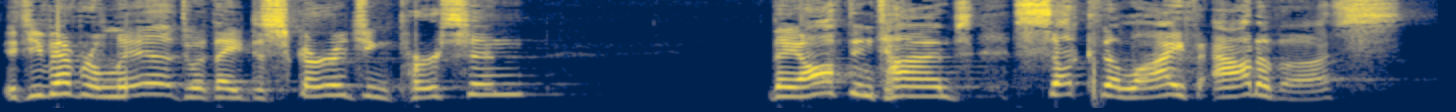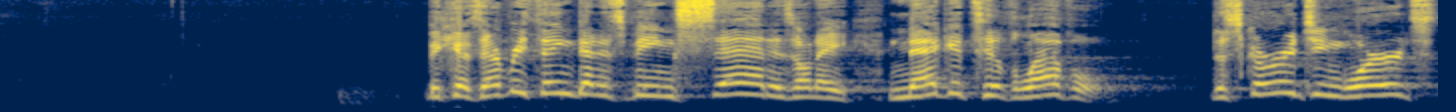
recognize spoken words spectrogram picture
If you've ever lived with a discouraging person, they oftentimes suck the life out of us because everything that is being said is on a negative level. Discouraging words,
